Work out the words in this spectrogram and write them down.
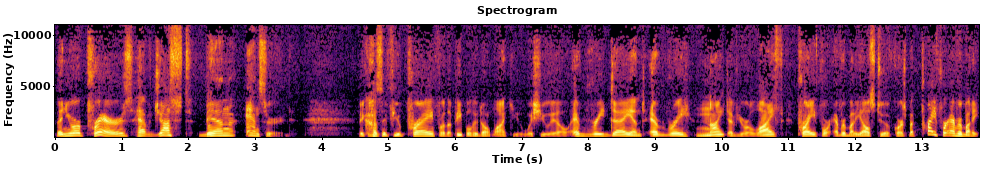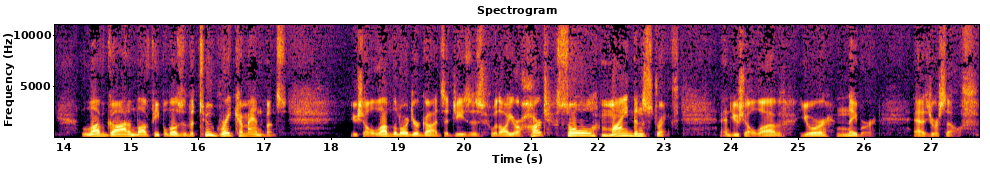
then your prayers have just been answered. Because if you pray for the people who don't like you, wish you ill, every day and every night of your life, pray for everybody else too, of course, but pray for everybody. Love God and love people. Those are the two great commandments. You shall love the Lord your God, said Jesus, with all your heart, soul, mind, and strength, and you shall love your neighbor as yourself.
